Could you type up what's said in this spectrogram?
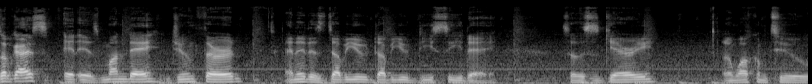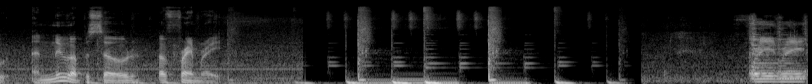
What's up, guys? It is Monday, June 3rd, and it is WWDC Day. So, this is Gary, and welcome to a new episode of Frame Rate. Frame rate,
